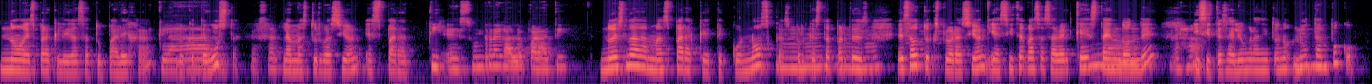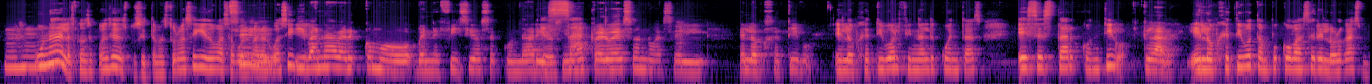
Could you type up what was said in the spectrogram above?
no es para que le digas a tu pareja lo que te gusta. exacto. La masturbación es para ti. Es un regalo para ti. No es nada más para que te conozcas, porque esta parte es, autoexploración y así te vas a saber qué está en dónde y si te salió un granito o no. No, tampoco. Una de las consecuencias es, pues si te masturbas seguido vas a volver Sí, algo así. Y van a haber como beneficios secundarios, ¿no? Pero eso no es el, el objetivo. El objetivo al final de cuentas es estar contigo. Claro, El objetivo tampoco va a ser el orgasmo,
